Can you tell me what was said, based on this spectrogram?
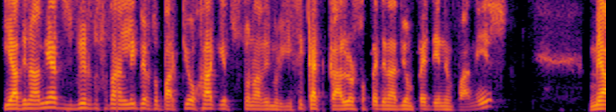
Η αδυναμία της Βίρτους όταν λείπει από το παρκείο Χάκετ στο να δημιουργηθεί κάτι καλό στο 5 εναντίον 5 είναι εμφανής. Με,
